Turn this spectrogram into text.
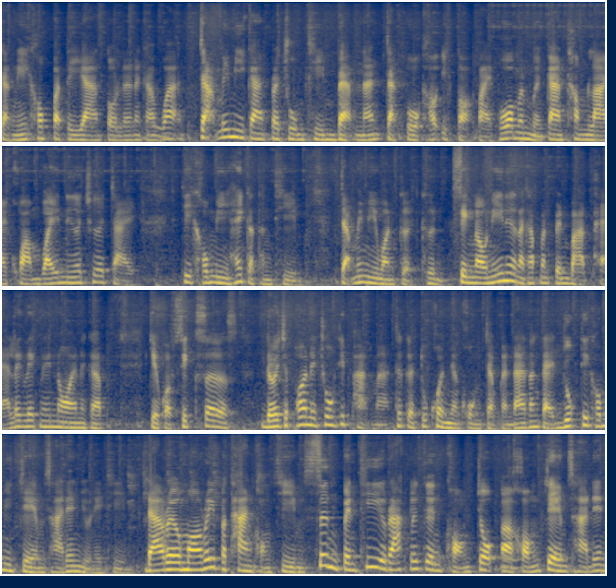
จากนี้เขาปฏิญาณตนแล้วนะครับว่าจะไม่มีการประชุมทีมแบบนั้นจากตัวเขาอีกต่อไป เพราะว่ามันเหมือนการทำลายความไว้เนื้อเชื่อใจ ที่เขามีให้กับทางทีม จะไม่มีวันเกิดขึ้น สิ่งเหล่านี้เนี่ยนะครับมันเป็นบาดแผลเล็กๆ น้อยๆนะครับเกี่ยวกับ Sixers โดยเฉพาะในช่วงที่ผ่านมาถ้าเกิดทุกคนยังคงจำกันได้ตั้งแต่ยุคที่เขามีเจมส์ฮาร์เดนอยู่ในทีมดาร์เรลมอรีประธานของทีม ซึ่งเป็นที่รักเหลือเกินของโจเอ่อของเจมส์ฮาร์เดน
